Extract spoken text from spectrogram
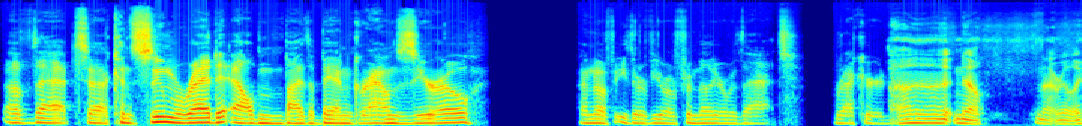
of that uh, Consume Red album by the band Ground Zero. I don't know if either of you are familiar with that record. Uh, no, not really.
